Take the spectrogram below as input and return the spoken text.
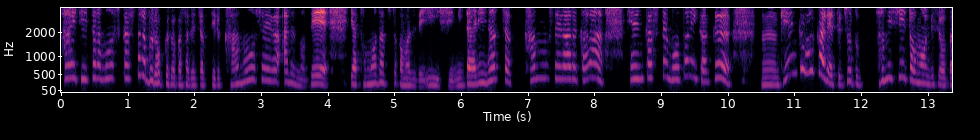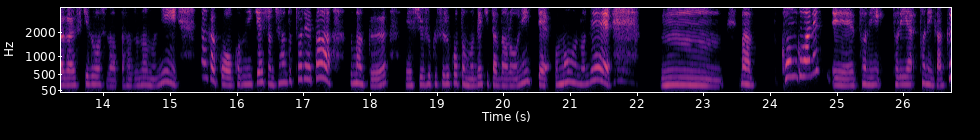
入っていたらもしかしたらブロックとかされちゃってる可能性があるので、いや、友達とかマジでいいし、みたいになっちゃう可能性があるから、喧嘩してもとにかく、うん、喧嘩別れってちょっと寂しいと思うんですよ。お互い好き同士だったはずなのに、なんかこう、コミュニケーションちゃんと取れば、うまく、えー修復することもできただろうにって思うので、うーん、まあ、今後はね、えーとに、とり、とにかく、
